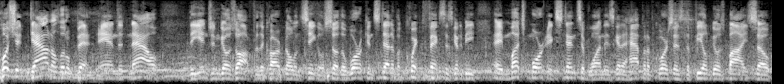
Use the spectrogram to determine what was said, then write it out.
push it down a little bit. And now the engine goes off for the car of Nolan Siegel. So the work, instead of a quick fix, is going to be a much more extensive one. Is going to happen, of course, as the field goes by. So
